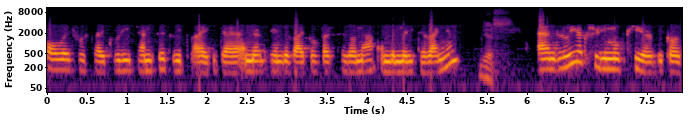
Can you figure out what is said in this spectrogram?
always was like really tempted with like the energy and the vibe of Barcelona and the Mediterranean. Yes. And Louis actually moved here because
